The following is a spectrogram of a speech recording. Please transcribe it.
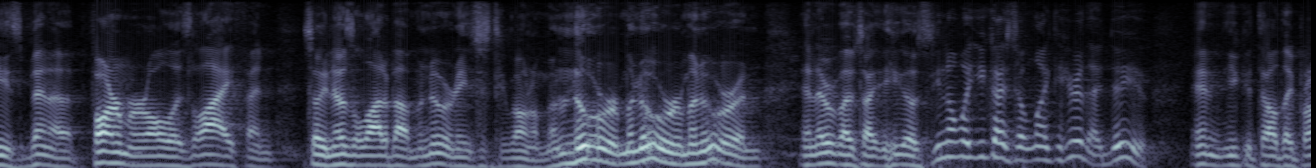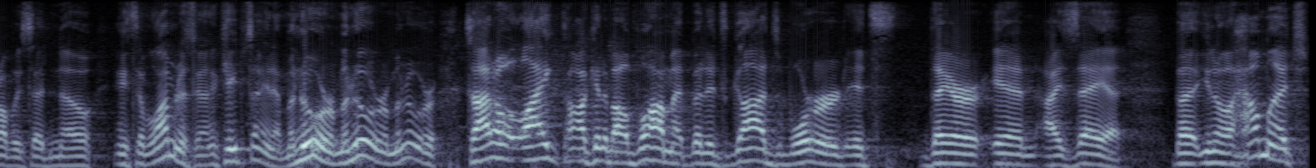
he's been a farmer all his life. And so he knows a lot about manure. And he's just going, manure, manure, manure. And, and everybody's like, he goes, you know what? You guys don't like to hear that, do you? And you could tell they probably said no. And he said, well, I'm just going to keep saying it manure, manure, manure. So I don't like talking about vomit, but it's God's word. It's there in Isaiah. But, you know, how much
